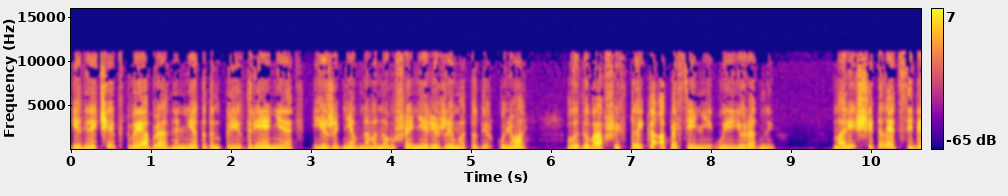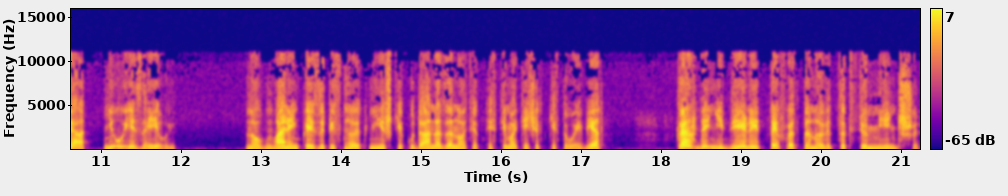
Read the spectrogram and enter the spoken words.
Излечив своеобразным методом презрения ежедневного нарушения режима туберкулез, вызывавший столько опасений у ее родных, Мари считает себя неуязвимой. Но в маленькой записной книжке, куда она заносит систематически свой вес, с каждой неделей цифра становится все меньше.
